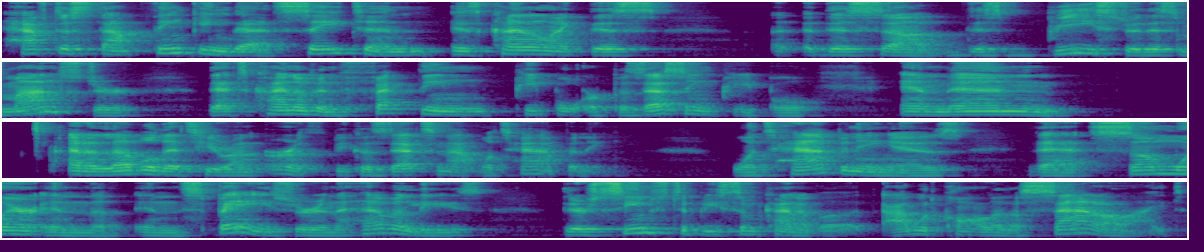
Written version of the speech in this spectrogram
have to stop thinking that Satan is kind of like this uh, this uh, this beast or this monster that's kind of infecting people or possessing people and then at a level that's here on earth because that's not what's happening. What's happening is that somewhere in the in space or in the heavenlies there seems to be some kind of a i would call it a satellite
